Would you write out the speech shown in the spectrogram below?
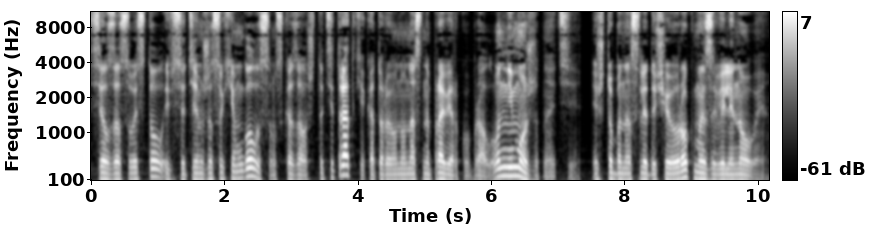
сел за свой стол и все тем же сухим голосом сказал, что тетрадки, которые он у нас на проверку брал, он не может найти, и чтобы на следующий урок мы завели новые.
